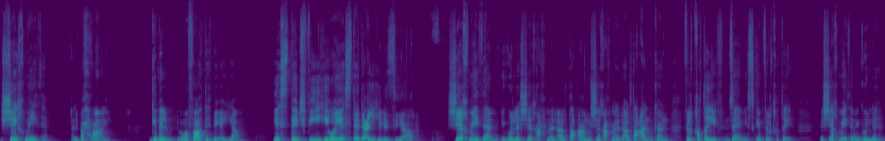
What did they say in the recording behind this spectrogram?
الشيخ ميثم البحراني قبل وفاته بأيام يستجفيه ويستدعيه للزيارة. الشيخ ميثم يقول للشيخ أحمد آل طعان والشيخ أحمد آل طعان كان في القطيف زين يسكن في القطيف. فالشيخ ميثم يقول له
